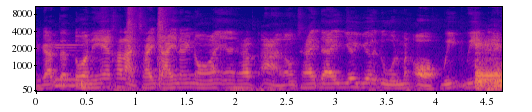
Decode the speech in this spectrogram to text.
ะครับแต่ตัวนี้ขนาดใช้ไดน้อยๆนะครับอ่าลองใช้ไดเยอะๆดูมันออกวิทวิดเลย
